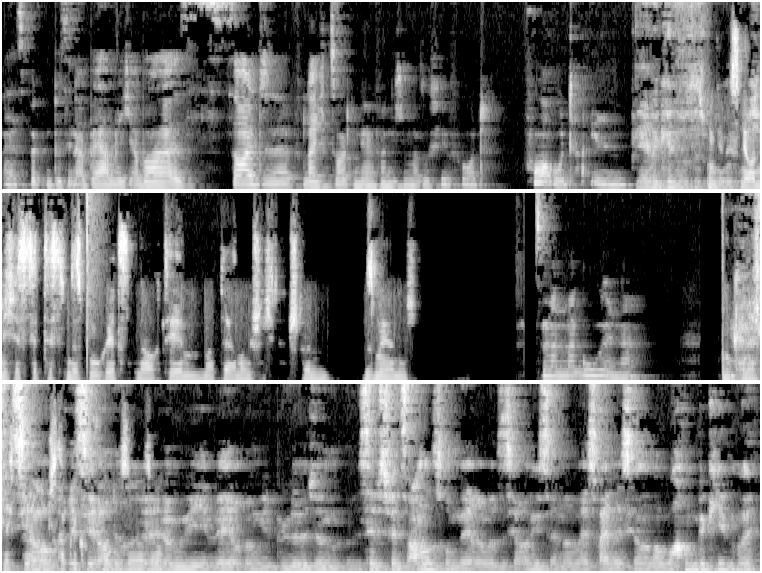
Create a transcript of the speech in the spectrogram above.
es wirkt ein bisschen erbärmlich, aber es sollte, vielleicht sollten wir einfach nicht immer so viel vor, vorurteilen. ja, wir kennen uns das Und wir wissen ja auch nicht, ist das, ist denn das Buch jetzt nach dem, nach der anderen Geschichte entstanden? Wissen wir ja nicht. Muss man mal googeln, ne? Und keine ist schlechte ja Ahnung, auch, ist ja abgeguckt auch wurde oder so. irgendwie, wäre ja irgendwie blöd, ähm, selbst wenn es andersrum wäre, würde es ja auch nichts ändern, weil das eine ist ja eine warme Begebenheit,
